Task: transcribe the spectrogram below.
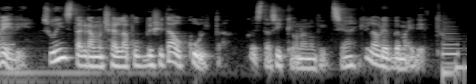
vedi, su Instagram c'è la pubblicità occulta. Questa sì che è una notizia, eh? chi l'avrebbe mai detto?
